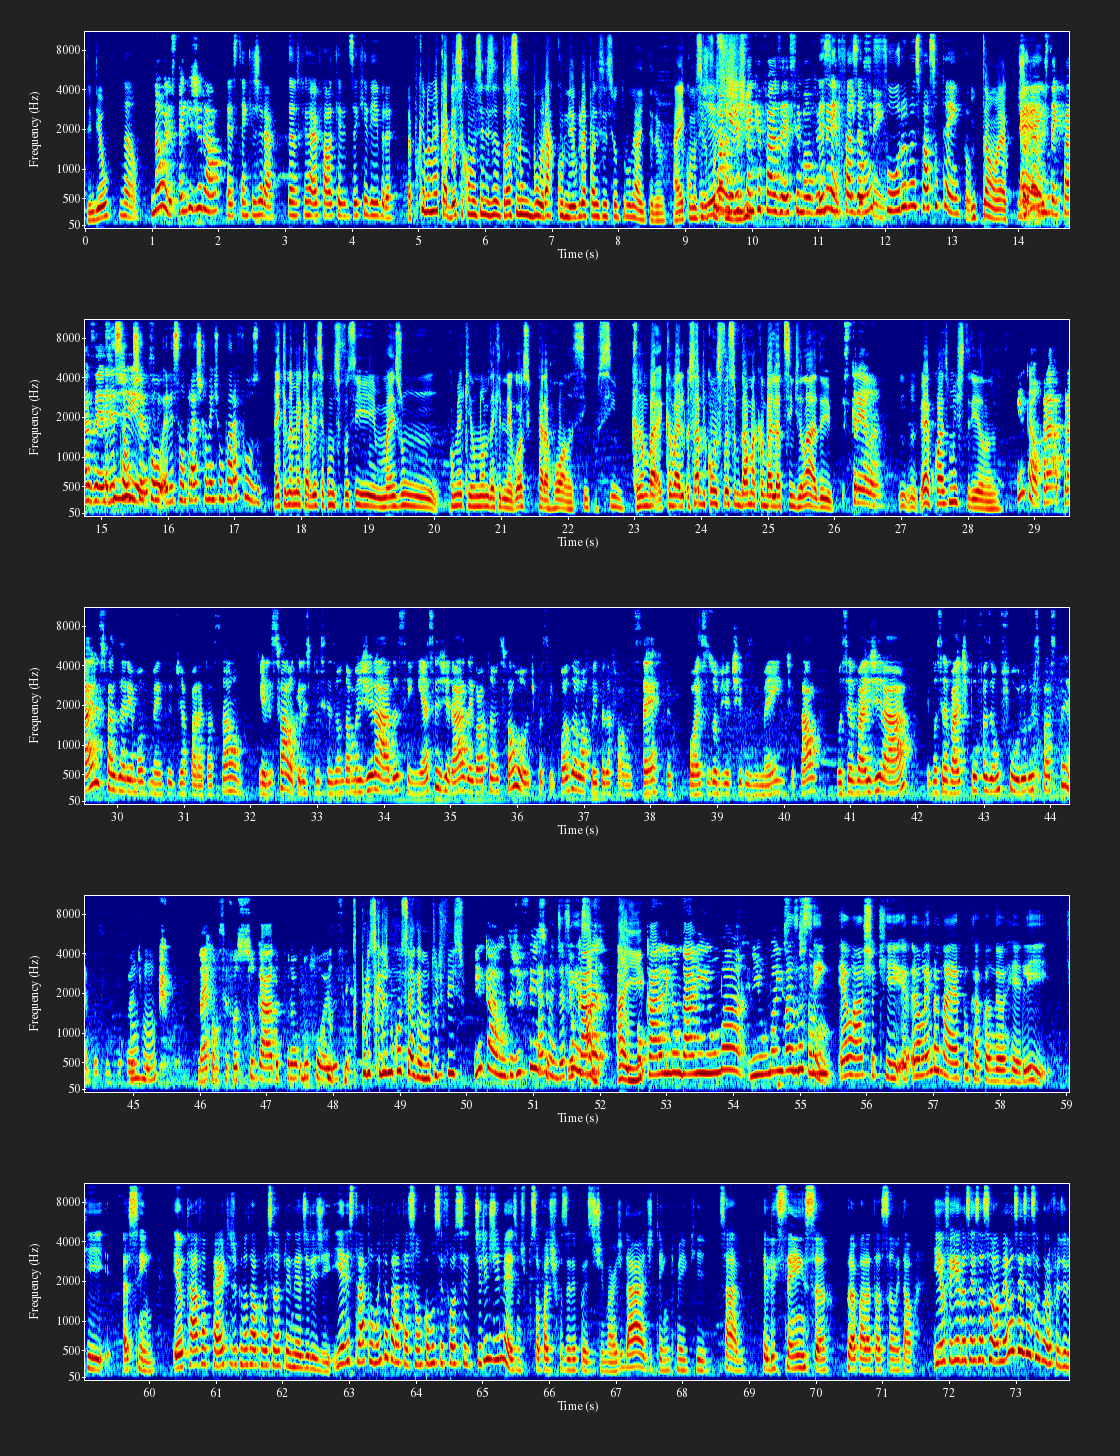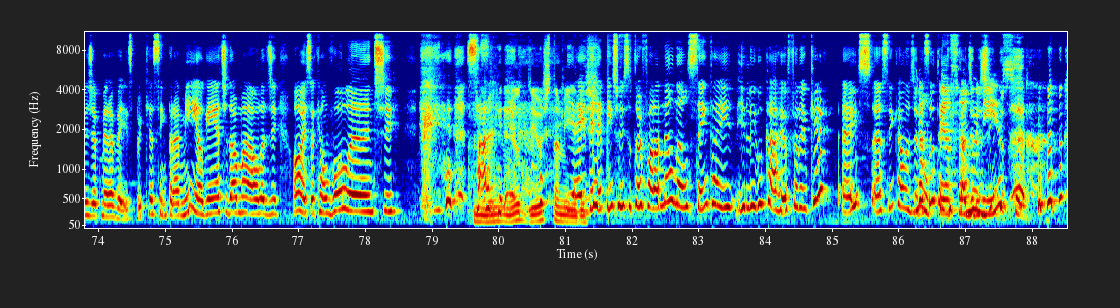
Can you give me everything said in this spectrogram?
Entendeu? Não, Não, eles têm que girar. eles têm que girar. Tanto que o Harry fala que ele desequilibra. É porque na minha cabeça é como se eles entrassem num buraco negro e aparecessem em outro lugar, entendeu? Aí é como se ele Gira. Só fosse. que eles gi- têm que fazer esse movimento. Eles têm que fazer tipo um assim. furo no espaço-tempo. Então, é. É, girando. eles têm que fazer esse Eles são giro, tipo, assim. eles são praticamente um parafuso. É que na minha cabeça é como se fosse mais um. Como é que é o nome daquele negócio que o cara rola assim por cima? Camba... Cambalho... Sabe como se fosse dar uma cambalhota assim de lado? E... Estrela. É quase uma estrela. Então, pra eles fazerem o movimento de aparatação, eles falam que eles precisam dar uma girada, assim. E essa girada, igual a Thomas falou, tipo assim, quando ela é feita da forma certa, com esses objetivos em mente e tal, você vai girar e você vai, tipo, fazer um furo no espaço-tempo, assim. Você vai, Uhum. tipo, né, como se fosse sugado por alguma coisa, assim. Por isso que eles não conseguem, é muito difícil. Então, é muito difícil. É muito E difícil. o cara, Aí. o cara, ele não dá nenhuma, nenhuma instrução. Mas assim, eu acho que. Eu eu lembro na época quando eu reli que, assim. Eu tava perto de quando eu tava começando a aprender a dirigir. E eles tratam muito a aparatação como se fosse dirigir mesmo. Tipo, só pode fazer depois de maior de idade, tem que meio que, sabe, ter licença pra aparatação e tal. E eu fiquei com a sensação, a mesma sensação quando eu fui dirigir a primeira vez. Porque, assim, pra mim, alguém ia te dar uma aula de, ó, isso aqui é um volante, sabe? Meu Deus, E Tamires. aí, de repente, o instrutor fala: Não, não, senta aí e liga o carro. Eu falei: O quê? É isso? É assim que ela direção Não, tem que ficar pensando dirigindo? nisso,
